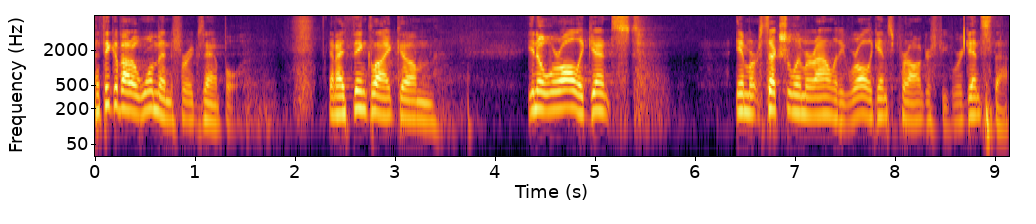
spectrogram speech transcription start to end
I think about a woman, for example, and I think like, um, you know, we're all against immor- sexual immorality. We're all against pornography. We're against that.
